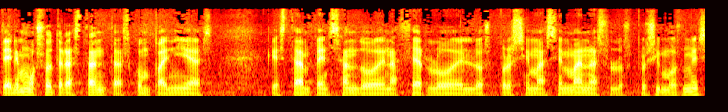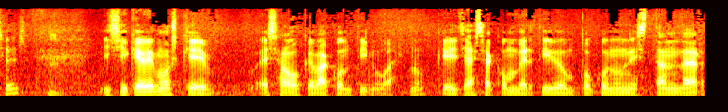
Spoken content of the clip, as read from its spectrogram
tenemos otras tantas compañías que están pensando en hacerlo en las próximas semanas o los próximos meses y sí que vemos que es algo que va a continuar, ¿no? que ya se ha convertido un poco en un estándar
